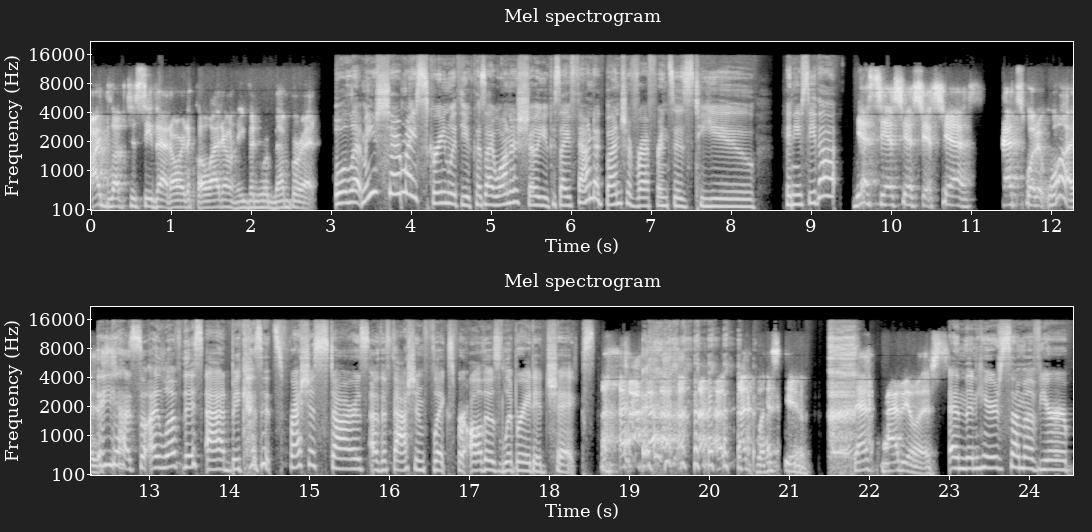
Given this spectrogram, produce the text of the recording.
I'd love to see that article. I don't even remember it. Well, let me share my screen with you because I want to show you because I found a bunch of references to you. Can you see that? Yes, yes, yes, yes, yes. That's what it was. Yeah. So I love this ad because it's freshest stars of the fashion flicks for all those liberated chicks. God bless you. That's fabulous. And then here's some of your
